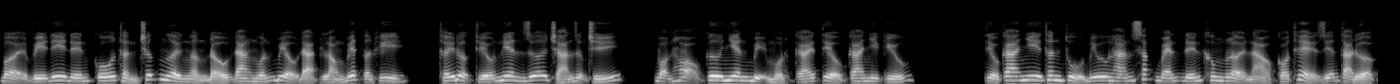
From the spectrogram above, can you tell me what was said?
bởi vì đi đến cố thần trước người ngẩng đầu đang muốn biểu đạt lòng biết ơn khi, thấy được thiếu niên giữa chán dựng trí, bọn họ cư nhiên bị một cái tiểu ca nhi cứu. Tiểu ca nhi thân thủ bưu hán sắc bén đến không lời nào có thể diễn tả được.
